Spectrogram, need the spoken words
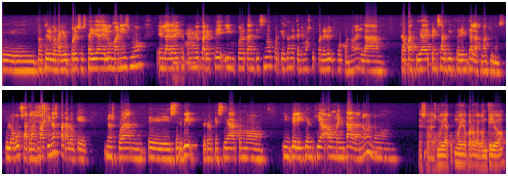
Eh, entonces, bueno, yo por eso esta idea del humanismo en la era digital me parece importantísimo porque es donde tenemos que poner el foco, ¿no? En la capacidad de pensar diferente a las máquinas y luego usar las máquinas para lo que nos puedan eh, servir, pero que sea como inteligencia aumentada, ¿no? no Eso es, muy de, muy de acuerdo contigo,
